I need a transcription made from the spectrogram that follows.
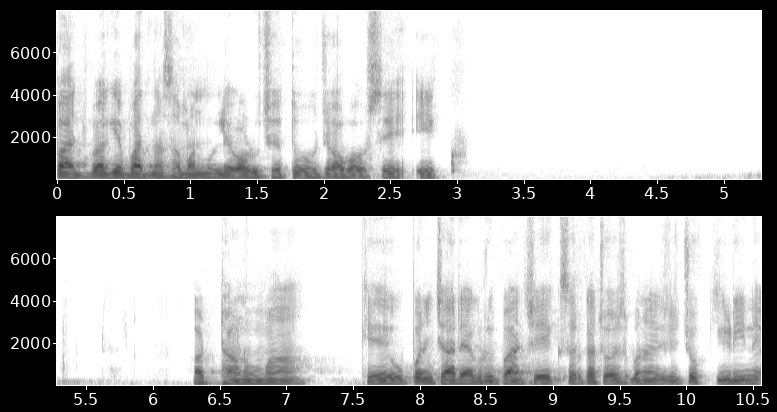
પાંચ ભાગ્યા પાંચના સમાન મૂલ્યવાળું છે તો જવાબ આવશે એક. અઠ્ઠાણુંમાં કે ઉપરની ચારે આકૃતિ પાંચે એક સરખા ચોરસ બનાવે છે, જો કીડીને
